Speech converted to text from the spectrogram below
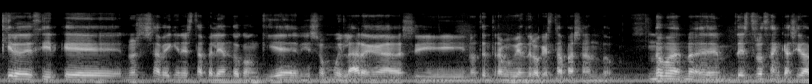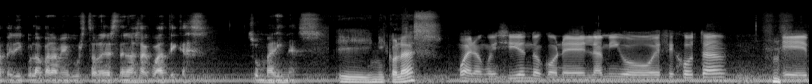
Quiero decir que no se sabe quién está peleando con quién y son muy largas y no te entra muy bien de lo que está pasando. No, no, eh, destrozan casi la película para mi gusto las escenas acuáticas, submarinas. ¿Y Nicolás? Bueno, coincidiendo con el amigo FJ, eh,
